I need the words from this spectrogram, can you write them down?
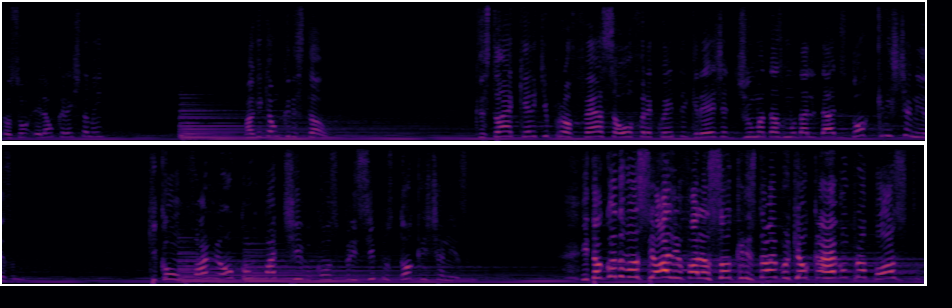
Eu sou, ele é um crente também. Mas o que é um cristão? Cristão é aquele que professa ou frequenta igreja de uma das modalidades do cristianismo, que conforme ou compatível com os princípios do cristianismo. Então, quando você olha e fala, eu sou cristão, é porque eu carrego um propósito.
